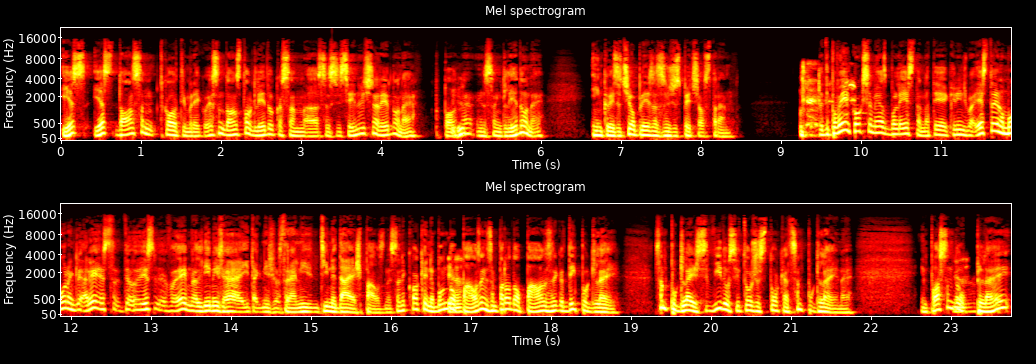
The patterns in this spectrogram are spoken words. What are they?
Jaz, jaz danes sem, tako ti rekel, jaz sem danes to gledal, ko sem, uh, sem si sendvič naredil, ne, popoldne, mm -hmm. in sem gledal, ne, in ko je začel plezati, sem že spet šel stran. Da ti povem, koliko sem jaz bolesten na te krinžbe. Jaz to eno moram gledati, res, ej, ljudje mislijo, da je tako nič v strani, ni- ti ne daješ pauze. Sem rekel, ok, ne bom dal Ja. ja. pauze in sem prvo dal pauze sem rekel, dej poglej. Sem poglej, si- videl si to že stokrat, sem poglej. Ne. In pa sem dal Ja. play,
